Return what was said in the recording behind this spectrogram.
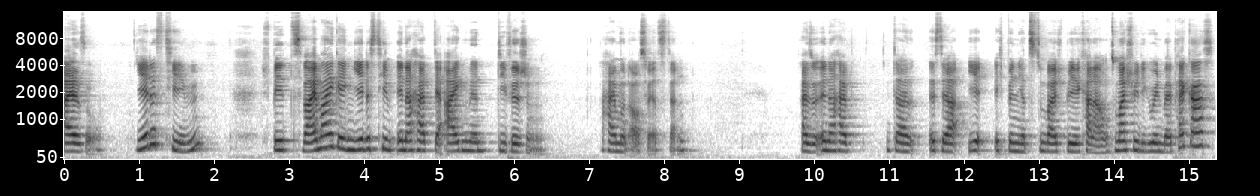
Also, jedes Team spielt zweimal gegen jedes Team innerhalb der eigenen Division. Heim- und auswärts dann. Also innerhalb, da ist ja, ich bin jetzt zum Beispiel, keine Ahnung, zum Beispiel die Green Bay Packers.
